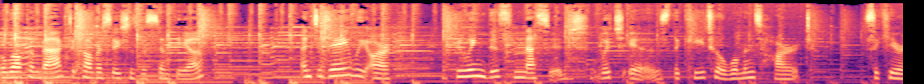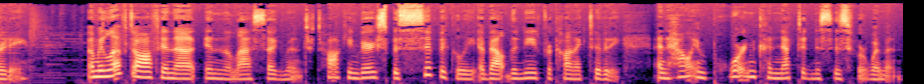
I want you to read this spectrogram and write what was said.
Well, welcome back to Conversations with Cinthia. And today we are doing this message, which is the key to a woman's heart security. And we left off in that in the last segment talking very specifically about the need for connectivity and how important connectedness is for women.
